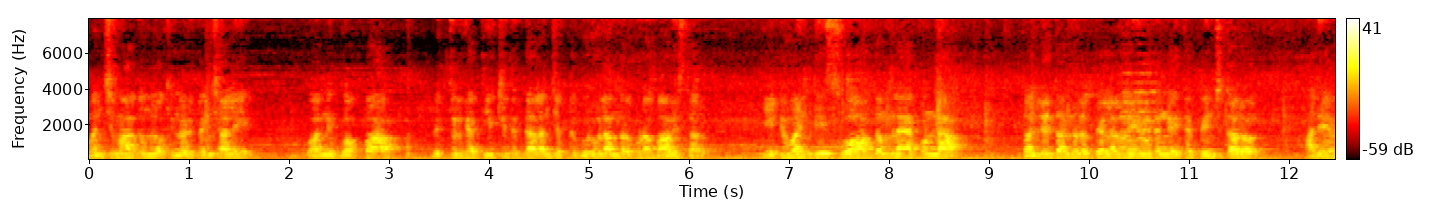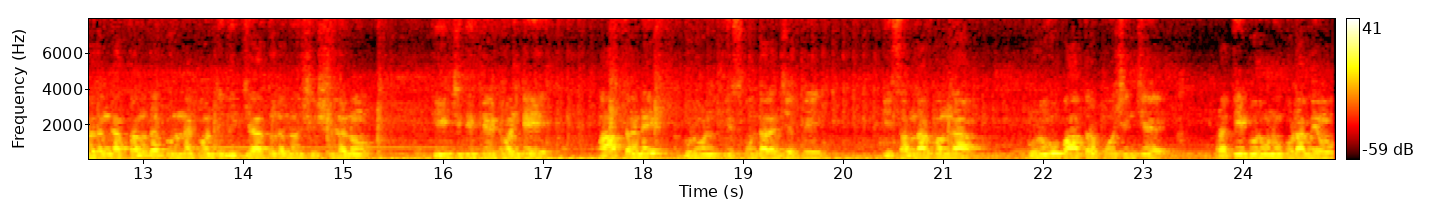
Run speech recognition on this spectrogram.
మంచి మార్గంలోకి నడిపించాలి వారిని గొప్ప వ్యక్తులుగా తీర్చిదిద్దాలని చెప్పి గురువులందరూ కూడా భావిస్తారు. ఎటువంటి స్వార్థం లేకుండా తల్లిదండ్రులు పిల్లలను ఏ విధంగా అయితే పెంచుతారో అదేవిధంగా తన దగ్గర ఉన్నటువంటి విద్యార్థులను శిష్యులను తీర్చిదిద్దేటువంటి పాత్రని గురువులు తీసుకుంటారని చెప్పి ఈ సందర్భంగా గురువు పాత్ర పోషించే ప్రతి గురువును కూడా మేము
